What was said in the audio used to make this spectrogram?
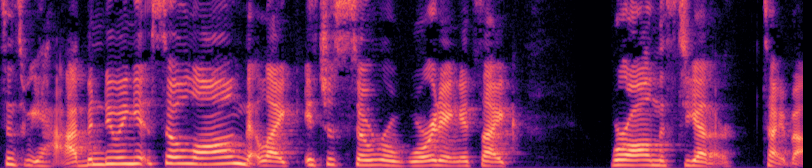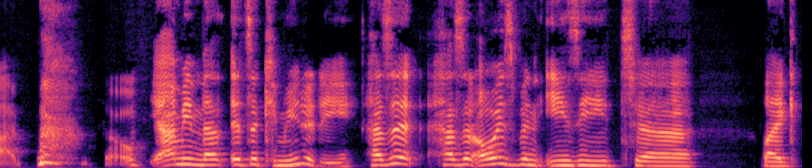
since we have been doing it so long that like it's just so rewarding. It's like we're all in this together type vibe. so yeah, I mean that it's a community. Has it has it always been easy to like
